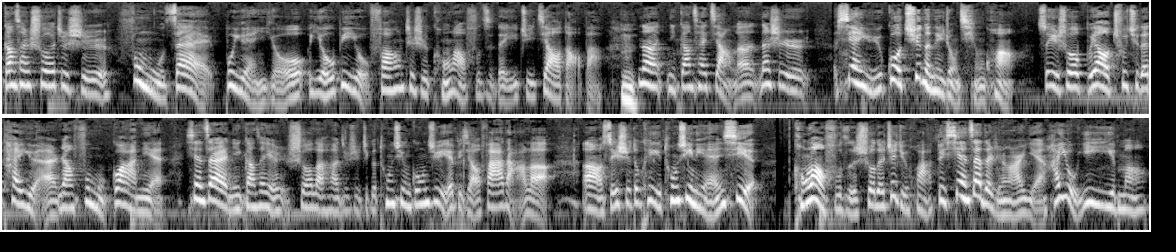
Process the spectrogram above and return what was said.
刚才说就是“父母在，不远游；游必有方”，这是孔老夫子的一句教导吧？嗯，那你刚才讲了，那是限于过去的那种情况，所以说不要出去的太远，让父母挂念。现在你刚才也说了哈，就是这个通讯工具也比较发达了啊，随时都可以通讯联系。孔老夫子说的这句话，对现在的人而言还有意义吗？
